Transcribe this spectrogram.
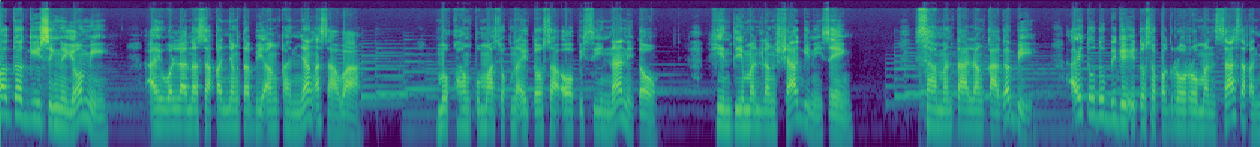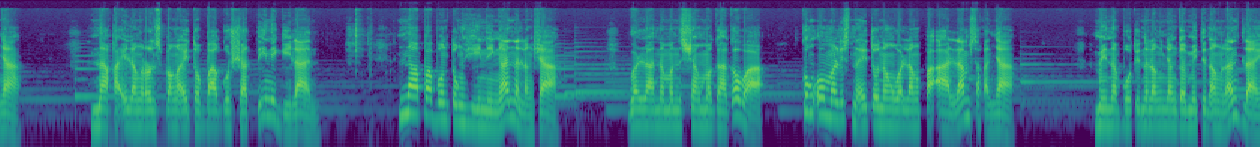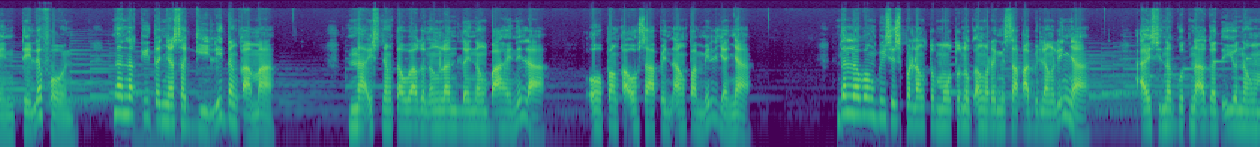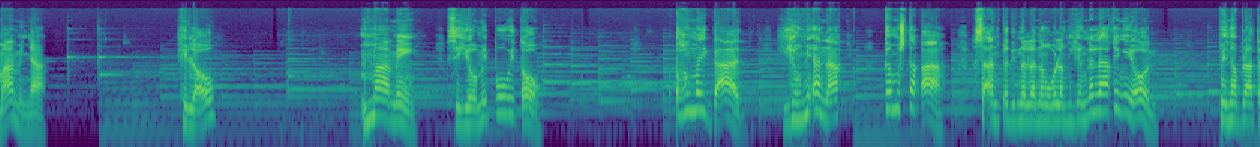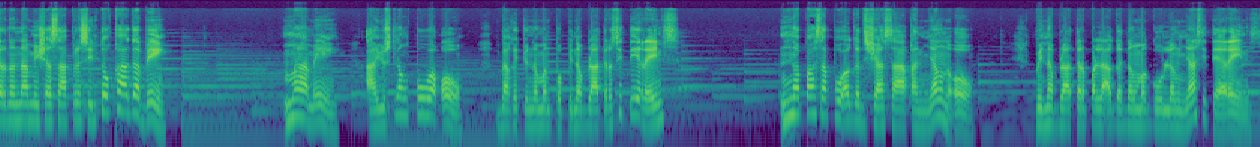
Pagkagising ni Yomi, ay wala na sa kanyang tabi ang kanyang asawa. Mukhang pumasok na ito sa opisina nito. Hindi man lang siya ginising. Samantalang kagabi ay tudubigay ito sa pagroromansa sa kanya. Nakailang rounds pa nga ito bago siya tinigilan. Napabuntong hininga na lang siya. Wala naman siyang magagawa kung umalis na ito nang walang paalam sa kanya. May nabuti na lang niyang gamitin ang landline, telephone, na nakita niya sa gilid ng kama. Nais niyang tawagan ang landline ng bahay nila upang kausapin ang pamilya niya. Dalawang bisis pa lang tumutunog ang ring sa kabilang linya ay sinagot na agad iyon ng mami niya. Hello? Mami, si Yomi po ito. Oh my God! Yomi anak, kamusta ka? Saan ka dinala ng walang hiyang lalaking iyon? Pinablatter na namin siya sa presinto kagabi. Mami, ayos lang po ako. Bakit yun naman po pinablatter si Terence? Napasa po agad siya sa kanyang noo. Pinablatter pala agad ng magulang niya si Terence.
